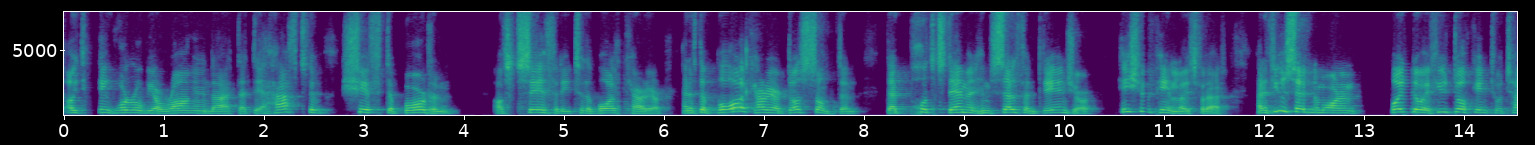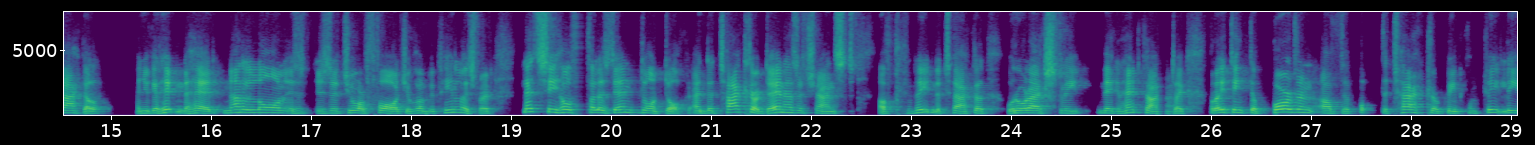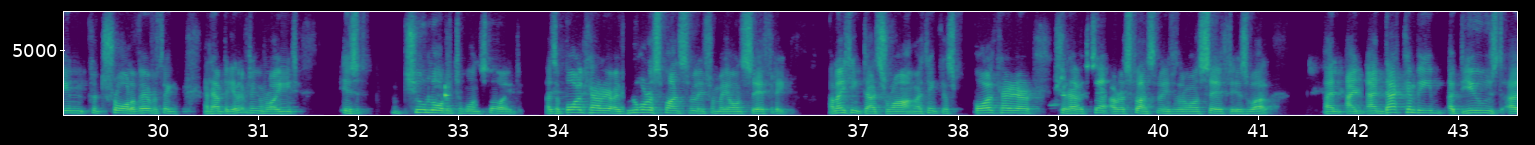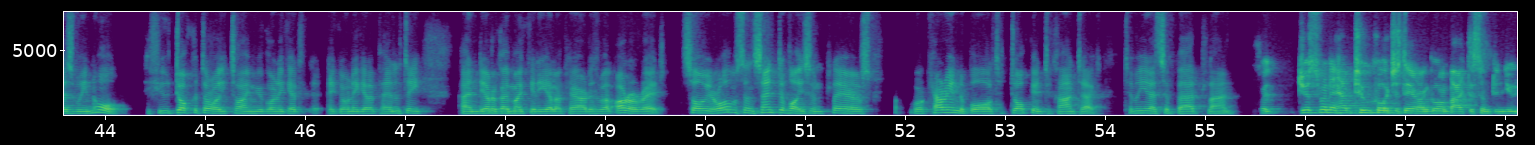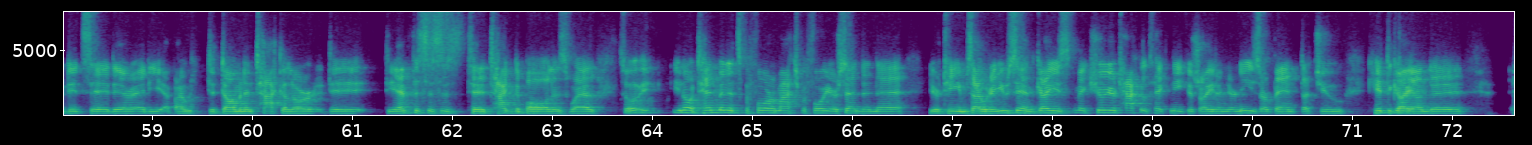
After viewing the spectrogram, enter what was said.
I think World Rugby are wrong in that, that they have to shift the burden of safety to the ball carrier. And if the ball carrier does something that puts them and himself in danger, he should be penalised for that. And if you said in the morning, by the way, if you duck into a tackle and you get hit in the head, not alone is, is it your fault, you're going to be penalised for it. Let's see how fellas then don't duck. And the tackler then has a chance of completing the tackle without actually making head contact. But I think the burden of the, the tackler being completely in control of everything and having to get everything right is too loaded to one side. As a ball carrier, I have no responsibility for my own safety. And I think that's wrong. I think a ball carrier should have a responsibility for their own safety as well. And, and, and that can be abused, as we know. If you duck at the right time, you're going to get you're going to get a penalty, and the other guy might get a yellow card as well, or a red. So you're almost incentivizing players who are carrying the ball to duck into contact. To me, that's a bad plan. Well, just when I have two coaches there, I'm going back to something you did say there, Eddie, about the dominant tackle or the the emphasis is to tag the ball as well. So you know, ten minutes before a match, before you're sending uh, your teams out, are you saying, guys, make sure your tackle technique is right and your knees are bent, that you hit the guy on the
